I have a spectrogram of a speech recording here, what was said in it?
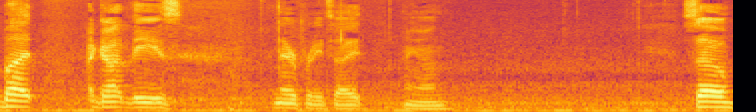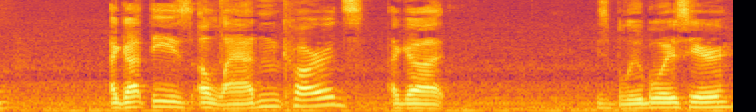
But I got these, and they're pretty tight. Hang on. So, I got these Aladdin cards. I got these blue boys here.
